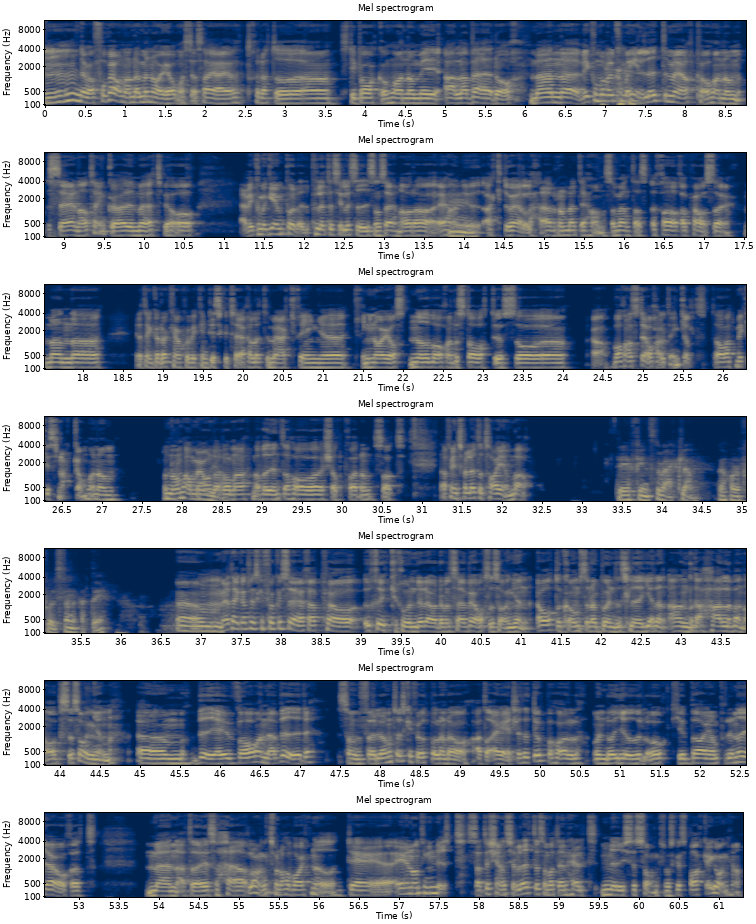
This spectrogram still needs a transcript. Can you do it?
Mm, det var förvånande med Neuer måste jag säga. Jag trodde att du uh, stod bakom honom i alla väder. Men uh, vi kommer väl komma in lite mer på honom senare tänker jag i och med att vi har Ja, vi kommer gå in på, på lite silly season senare och där är han mm. ju aktuell. Även om det inte är han som väntas röra på sig. Men uh, jag tänker då kanske vi kan diskutera lite mer kring, kring Neuers nuvarande status och ja, var han står helt enkelt. Det har varit mycket snack om honom under de här månaderna oh, ja. när vi inte har kört på den. Så att där finns väl lite att ta igen där. Det finns det verkligen. Det har du fullständigt rätt i. Um, jag tänker att vi ska fokusera på ryckrunde då, det vill säga vårsäsongen. Återkomsten av Bundesliga den andra halvan av säsongen. Um, vi är ju vana vid, som följer den tyska fotbollen då, att det är ett litet uppehåll under jul och början på det nya året. Men att det är så här långt som det har varit nu, det är någonting nytt. Så att det känns ju lite som att det är en helt ny säsong som ska sparka igång här.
